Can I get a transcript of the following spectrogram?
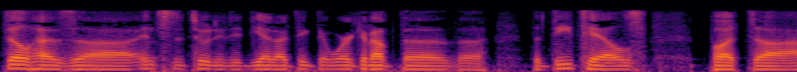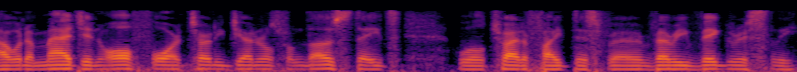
still has uh, instituted it yet. I think they're working out the the, the details. But uh, I would imagine all four attorney generals from those states will try to fight this very, very vigorously.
